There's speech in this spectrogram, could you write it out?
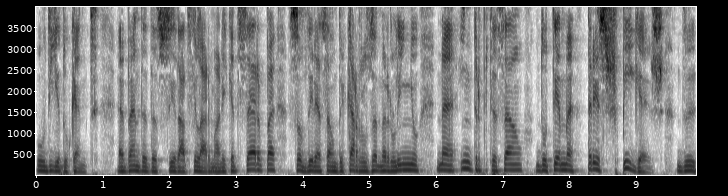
o Dia do Cante. A banda da Sociedade Filarmónica de Serpa, sob direção de Carlos Amarelinho, na interpretação do tema Três Espigas, de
